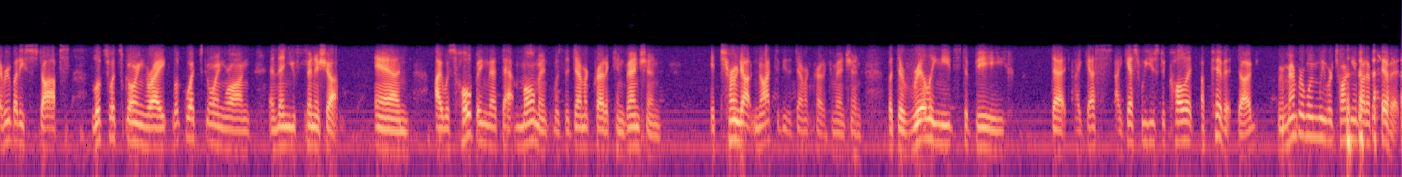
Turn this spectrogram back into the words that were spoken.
everybody stops, looks what's going right, look what's going wrong, and then you finish up. And I was hoping that that moment was the Democratic convention. It turned out not to be the Democratic convention, but there really needs to be that. I guess I guess we used to call it a pivot, Doug. Remember when we were talking about a pivot?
